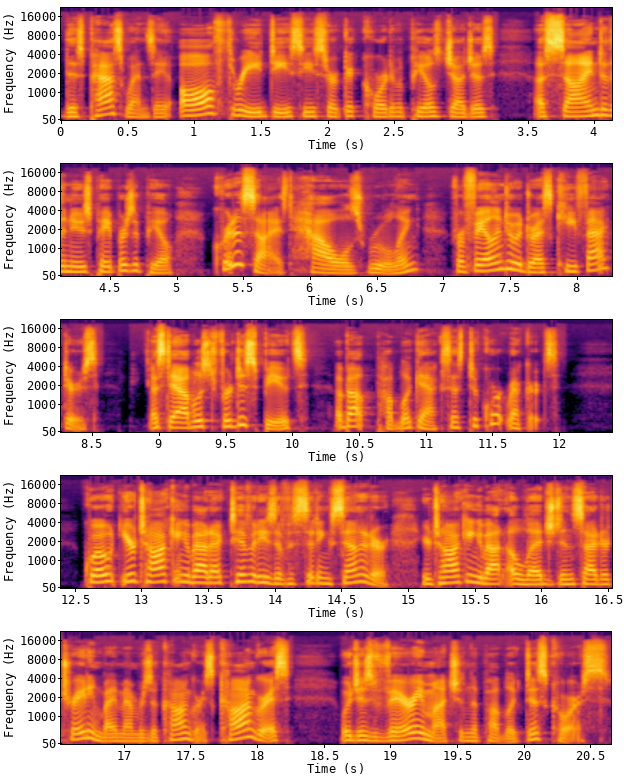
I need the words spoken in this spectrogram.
this past Wednesday, all three D.C. Circuit Court of Appeals judges assigned to the newspaper's appeal criticized Howell's ruling for failing to address key factors established for disputes about public access to court records. Quote, you're talking about activities of a sitting senator. You're talking about alleged insider trading by members of Congress. Congress, which is very much in the public discourse.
